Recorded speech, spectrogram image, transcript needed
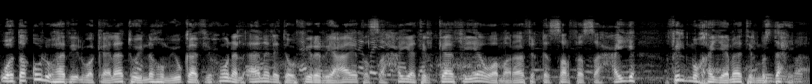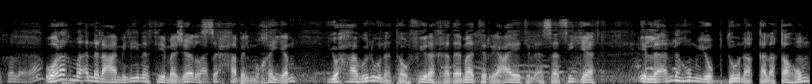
وتقول هذه الوكالات إنهم يكافحون الآن لتوفير الرعاية الصحية الكافية ومرافق الصرف الصحي في المخيمات المزدحمة. ورغم أن العاملين في مجال الصحة بالمخيم يحاولون توفير خدمات الرعاية الأساسية إلا أنهم يبدون قلقهم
